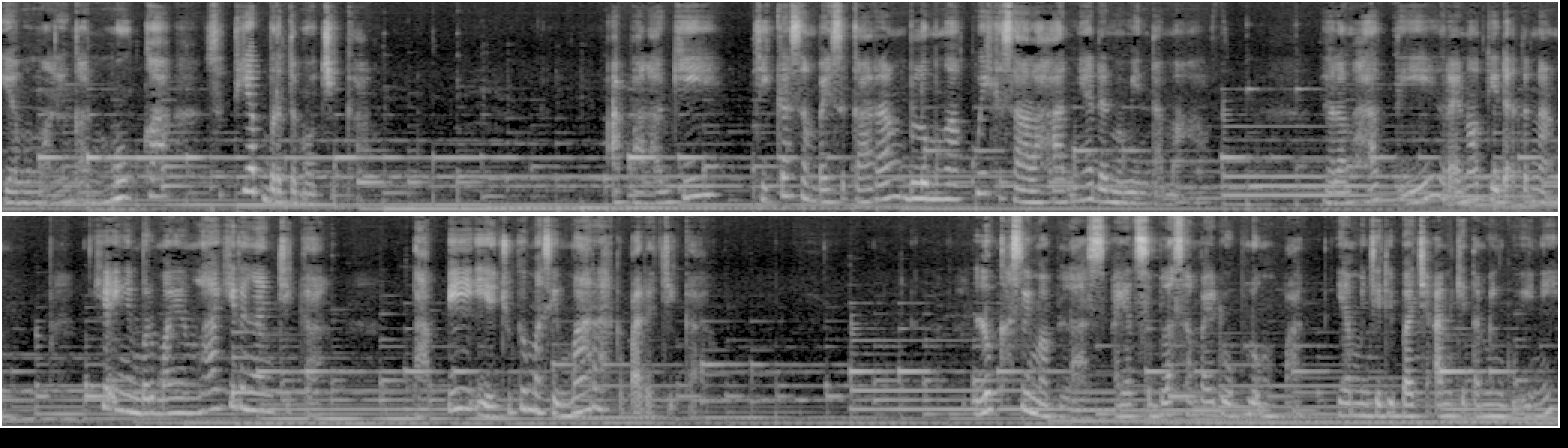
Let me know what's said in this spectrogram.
ia memalingkan muka setiap bertemu Cika. Apalagi jika sampai sekarang belum mengakui kesalahannya dan meminta maaf. Dalam hati, Reno tidak tenang. Ia ingin bermain lagi dengan Cika, tapi ia juga masih marah kepada Cika. Lukas 15 ayat 11 sampai 24 yang menjadi bacaan kita minggu ini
